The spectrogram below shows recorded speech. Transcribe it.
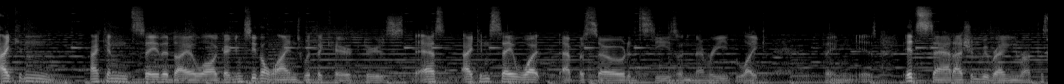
I can, I can say the dialogue. I can see the lines with the characters. As I can say what episode and season and every like thing is. It's sad. I shouldn't be bragging about this.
